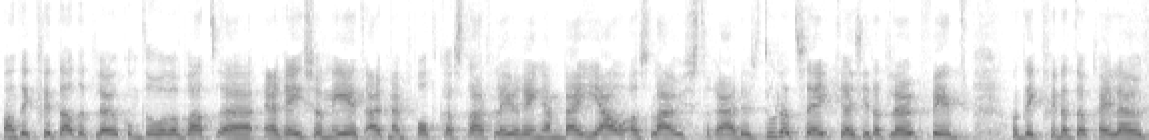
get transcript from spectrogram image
Want ik vind het altijd leuk om te horen wat uh, er resoneert uit mijn podcastafleveringen bij jou als luisteraar. Dus doe dat zeker als je dat leuk vindt. Want ik vind dat ook heel leuk.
